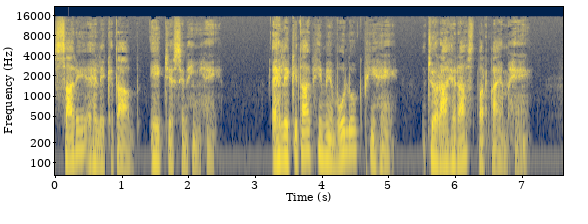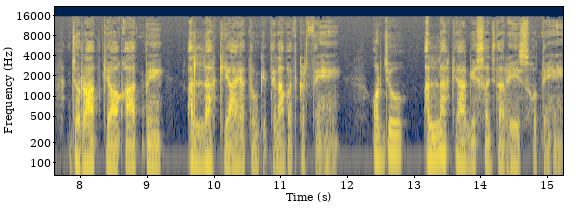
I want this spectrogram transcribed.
سارے اہل کتاب ایک جیسے نہیں ہیں۔ اہل کتاب ہی میں وہ لوگ بھی ہیں جو راہ راست پر قائم ہیں، جو رات کے اوقات میں اللہ کی آیتوں کی تلاوت کرتے ہیں اور جو اللہ کے آگے سجدہ ریز ہوتے ہیں۔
